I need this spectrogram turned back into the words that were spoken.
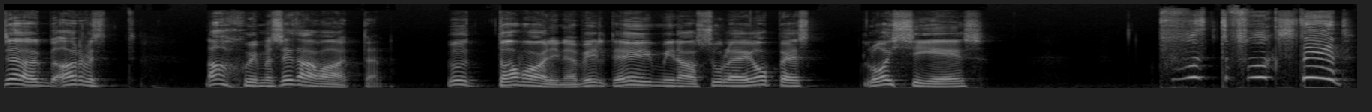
sa arvasid, nahhui ma seda vaatan. tavaline pilt, ei mina Sule jopes lossi ees. What the fuck sa teed?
